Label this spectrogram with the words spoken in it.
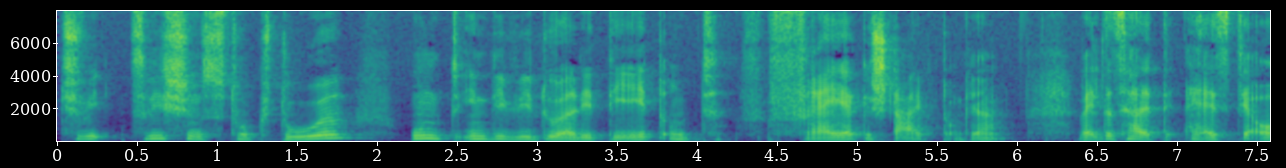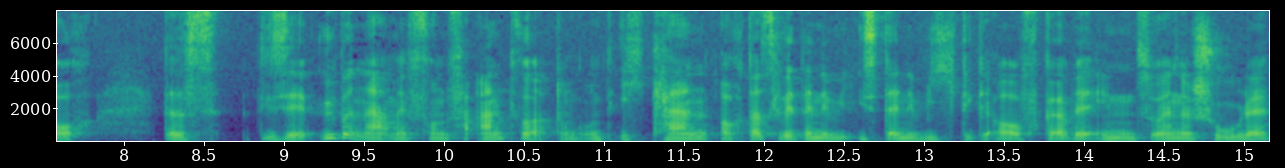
zwischen Struktur und Individualität und freier Gestaltung. Ja? Weil das halt heißt ja auch, dass diese Übernahme von Verantwortung und ich kann, auch das wird eine, ist eine wichtige Aufgabe in so einer Schule,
